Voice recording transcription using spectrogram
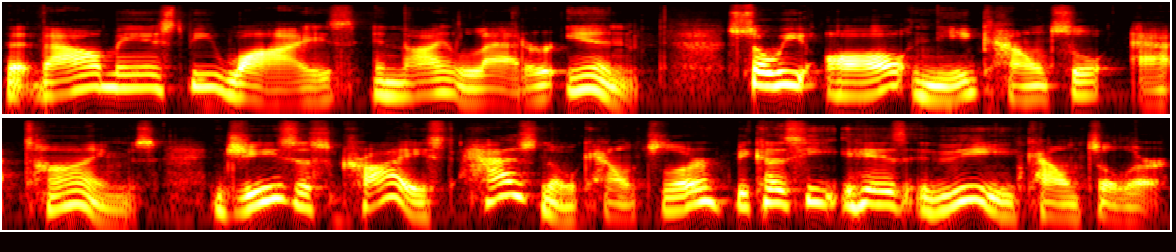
that thou mayest be wise in thy latter end. So we all need counsel at times. Jesus Christ has no counselor because he is the counselor.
